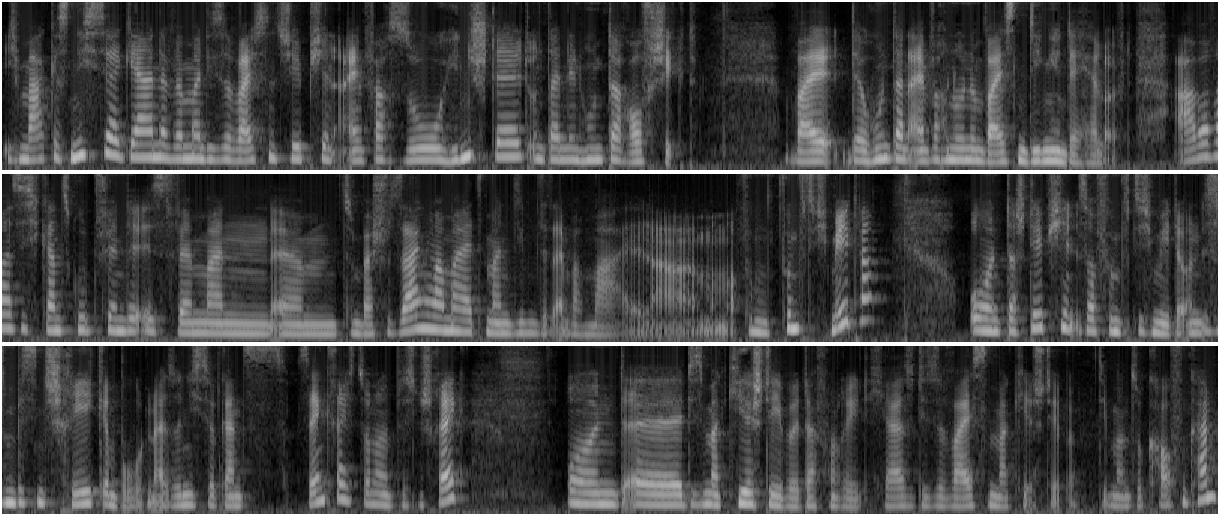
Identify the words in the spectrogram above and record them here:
Ich mag es nicht sehr gerne, wenn man diese weißen Stäbchen einfach so hinstellt und dann den Hund darauf schickt. Weil der Hund dann einfach nur einem weißen Ding hinterherläuft. Aber was ich ganz gut finde, ist, wenn man ähm, zum Beispiel, sagen wir mal jetzt, man nimmt jetzt einfach mal, na, mal 50 Meter und das Stäbchen ist auf 50 Meter und ist ein bisschen schräg im Boden. Also nicht so ganz senkrecht, sondern ein bisschen schräg. Und äh, diese Markierstäbe, davon rede ich, ja, also diese weißen Markierstäbe, die man so kaufen kann.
